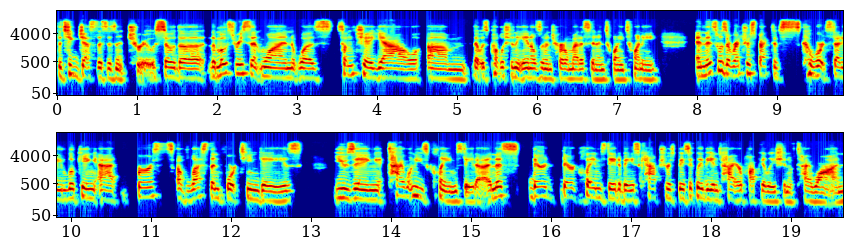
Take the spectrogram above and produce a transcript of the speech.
that suggest this isn't true. So the the most recent one was Tsung-Chieh Yao um, that was published in the Annals of Internal Medicine in 2020 and this was a retrospective cohort study looking at bursts of less than 14 days using Taiwanese claims data. And this their their claims database captures basically the entire population of Taiwan,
